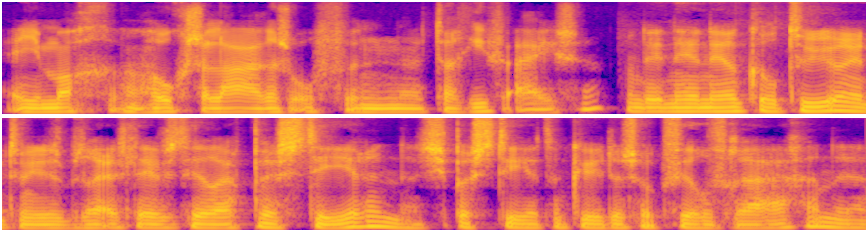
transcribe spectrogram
en je mag een hoog salaris of een eh, tarief eisen. Want in een hele cultuur en tenminste het bedrijfsleven is het heel erg presteren. Als je presteert, dan kun je dus ook veel vragen. Eh,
